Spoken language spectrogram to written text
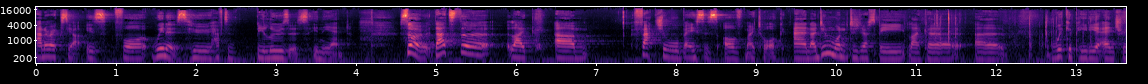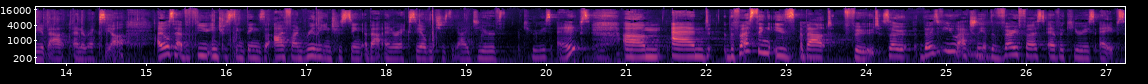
anorexia is for winners who have to be losers in the end. So that's the like um, factual basis of my talk, and I didn't want it to just be like a, a Wikipedia entry about anorexia. I also have a few interesting things that I find really interesting about anorexia, which is the idea of curious apes. Um, and the first thing is about food. So, those of you who actually at the very first ever Curious Apes,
